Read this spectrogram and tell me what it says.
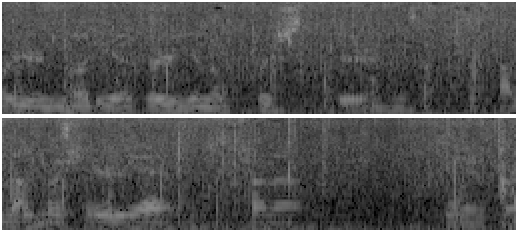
Oh, I thought you gonna push there. I'm not pushing it yet. I'm just trying to get info.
